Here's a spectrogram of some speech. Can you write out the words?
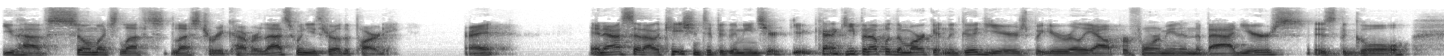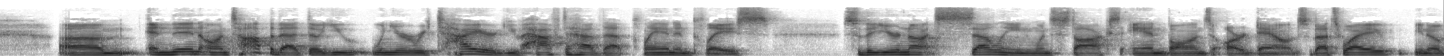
you have so much left less to recover. That's when you throw the party, right? And asset allocation typically means you're, you're kind of keeping up with the market in the good years, but you're really outperforming in the bad years is the goal. Um, and then on top of that, though, you when you're retired, you have to have that plan in place so that you're not selling when stocks and bonds are down. So that's why, you know,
